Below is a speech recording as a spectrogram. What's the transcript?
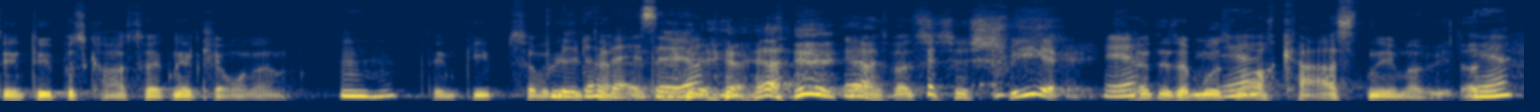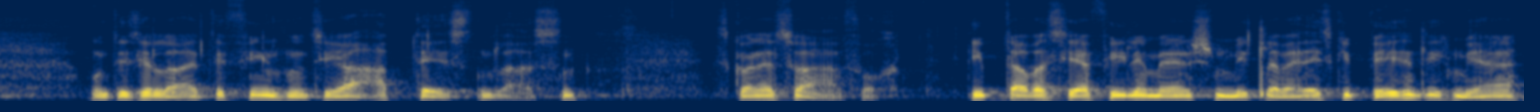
Den Typus kannst du halt nicht klonen. Mhm. Den gibt es, aber Blöderweise, ja. ja. ja, das ist schwierig. Ja. Ne? Deshalb muss ja. man auch casten immer wieder. Ja. Und diese Leute finden und sich auch abtesten lassen. Das ist gar nicht so einfach. Es gibt aber sehr viele Menschen mittlerweile, es gibt wesentlich mehr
